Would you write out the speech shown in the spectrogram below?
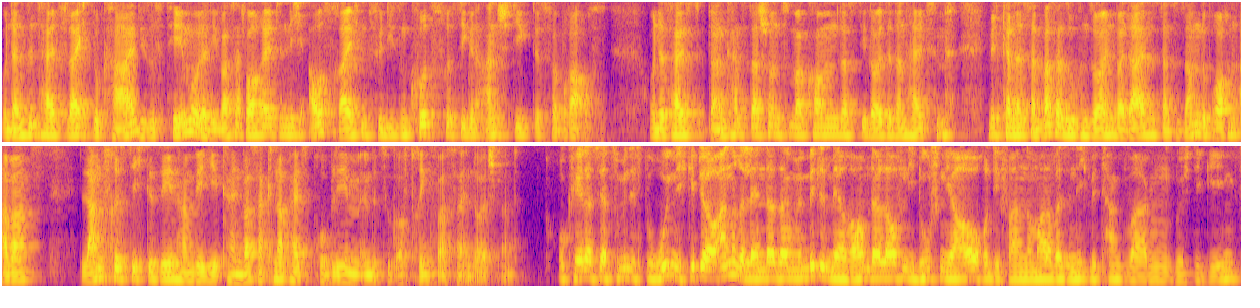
Und dann sind halt vielleicht lokal die Systeme oder die Wasservorräte nicht ausreichend für diesen kurzfristigen Anstieg des Verbrauchs. Und das heißt, dann kann es da schon zu mal kommen, dass die Leute dann halt mit Kanistern Wasser suchen sollen, weil da ist es dann zusammengebrochen. Aber langfristig gesehen haben wir hier kein Wasserknappheitsproblem in Bezug auf Trinkwasser in Deutschland. Okay, das ist ja zumindest beruhigend. Es gibt ja auch andere Länder, sagen wir im Mittelmeerraum, da laufen die Duschen ja auch und die fahren normalerweise nicht mit Tankwagen durch die Gegend.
